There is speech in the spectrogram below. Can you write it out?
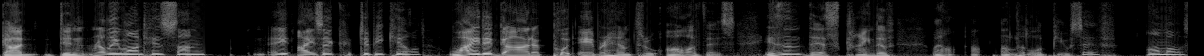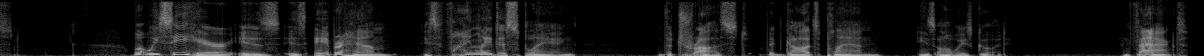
God didn't really want his son Isaac to be killed? Why did God put Abraham through all of this? Isn't this kind of, well, a, a little abusive almost? what we see here is, is Abraham is finally displaying the trust that God's plan is always good. In fact,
